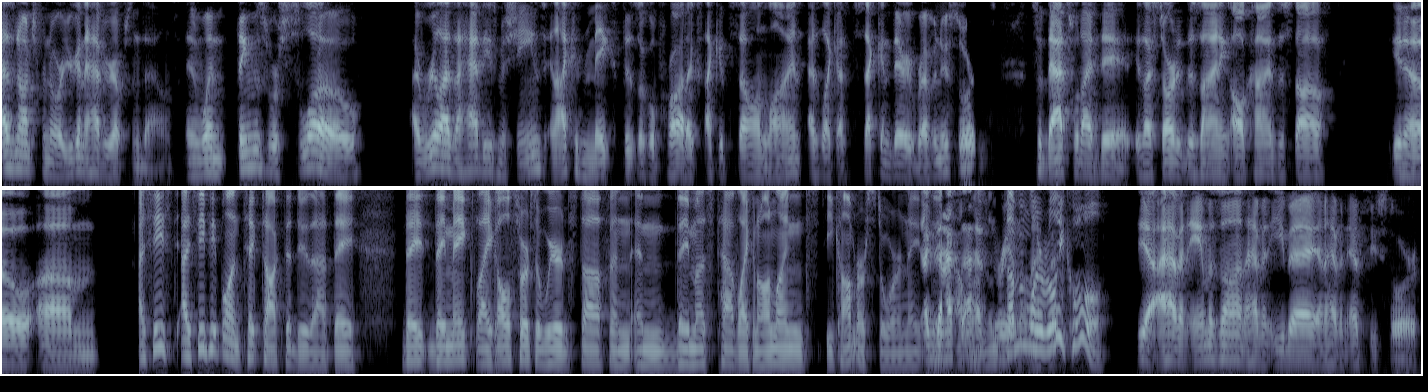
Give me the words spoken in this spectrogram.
as an entrepreneur, you're going to have your ups and downs. And when things were slow, I realized I had these machines and I could make physical products I could sell online as like a secondary revenue source. So that's what I did. Is I started designing all kinds of stuff, you know, um, I see I see people on TikTok that do that. They they they make like all sorts of weird stuff and and they must have like an online e-commerce store and they exactly they I have three some of them are really cool. Yeah, I have an Amazon, I have an eBay, and I have an Etsy store.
